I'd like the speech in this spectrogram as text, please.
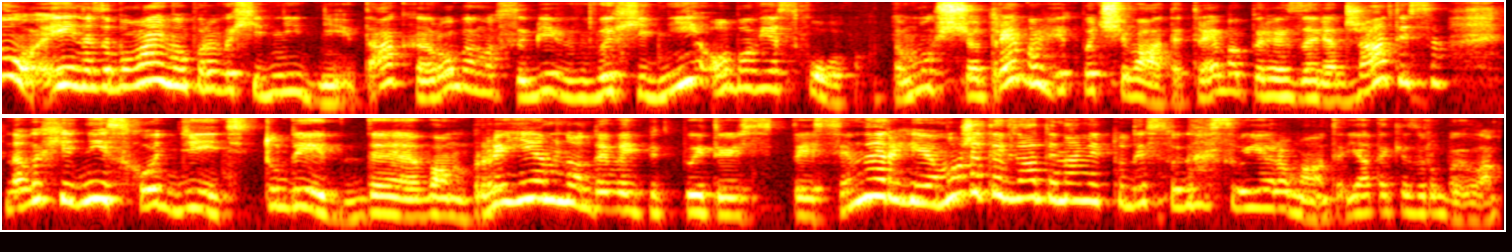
Ну і не забуваємо про вихідні дні. Так, робимо собі вихідні обов'язково, тому що треба відпочивати, треба перезаряджатися. На вихідні сходіть туди, де вам приємно, де ви підпитуєтесь енергією. Можете взяти навіть туди свої аромати. Я так і зробила.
